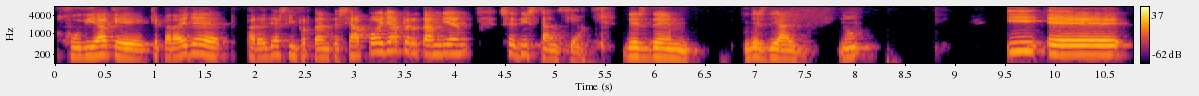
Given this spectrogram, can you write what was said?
judía que, para, ella, para ella es importante. Se apoya, pero también se distancia desde, desde ahí. ¿no? Y eh,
